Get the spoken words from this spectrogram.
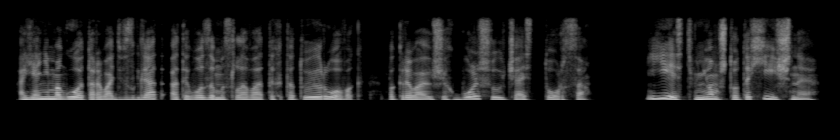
а я не могу оторвать взгляд от его замысловатых татуировок, покрывающих большую часть торса. Есть в нем что-то хищное,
